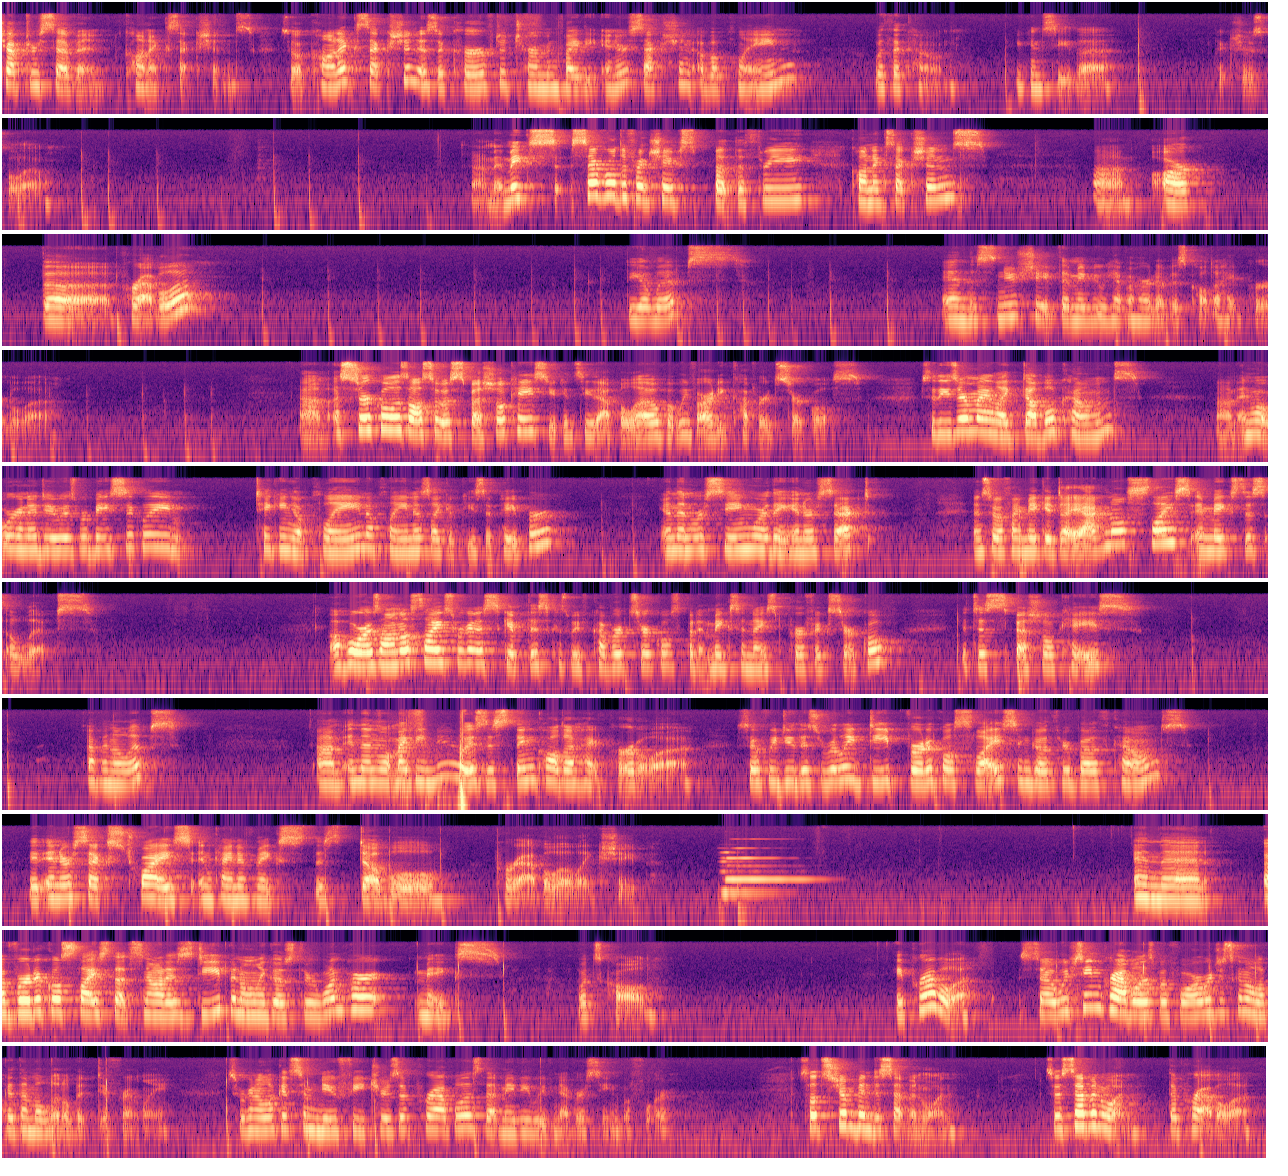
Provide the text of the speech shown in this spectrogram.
Chapter 7, Conic Sections. So a conic section is a curve determined by the intersection of a plane with a cone. You can see the pictures below. Um, it makes several different shapes, but the three conic sections um, are the parabola, the ellipse, and this new shape that maybe we haven't heard of is called a hyperbola. Um, a circle is also a special case. You can see that below, but we've already covered circles. So these are my like double cones. Um, and what we're going to do is we're basically taking a plane. A plane is like a piece of paper. And then we're seeing where they intersect. And so if I make a diagonal slice, it makes this ellipse. A horizontal slice, we're going to skip this because we've covered circles, but it makes a nice perfect circle. It's a special case of an ellipse. Um, and then what might be new is this thing called a hyperbola. So if we do this really deep vertical slice and go through both cones, it intersects twice and kind of makes this double parabola-like shape. And then a vertical slice that's not as deep and only goes through one part makes what's called a parabola. So we've seen parabolas before, we're just gonna look at them a little bit differently. So we're going to look at some new features of parabolas that maybe we've never seen before. So let's jump into 7.1. So 7.1, the parabola.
